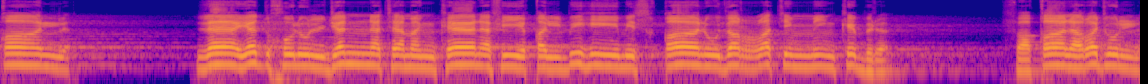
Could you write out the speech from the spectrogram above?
قال لا يدخل الجنة من كان في قلبه مثقال ذرة من كبر. فقال رجل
